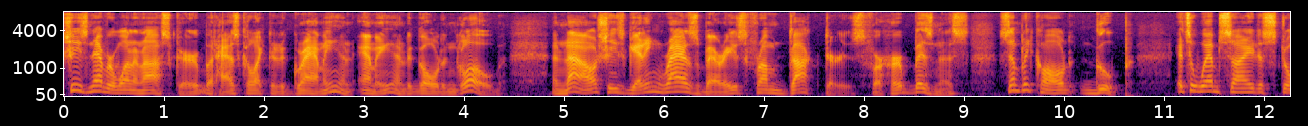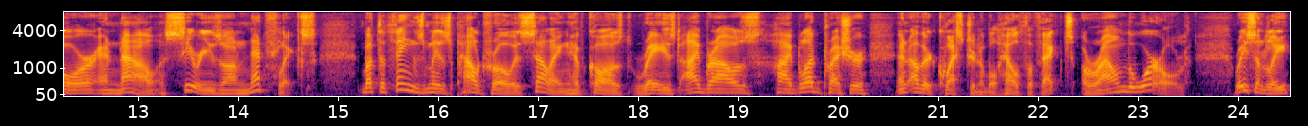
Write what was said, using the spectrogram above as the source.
She's never won an Oscar, but has collected a Grammy, an Emmy, and a Golden Globe. And now she's getting raspberries from doctors for her business, simply called Goop. It's a website, a store, and now a series on Netflix. But the things Ms. Paltrow is selling have caused raised eyebrows, high blood pressure, and other questionable health effects around the world. Recently,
